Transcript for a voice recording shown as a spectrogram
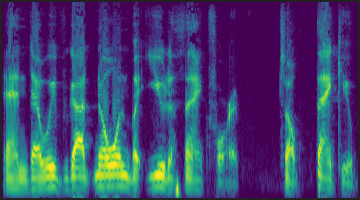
And uh, we've got no one but you to thank for it. So thank you.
